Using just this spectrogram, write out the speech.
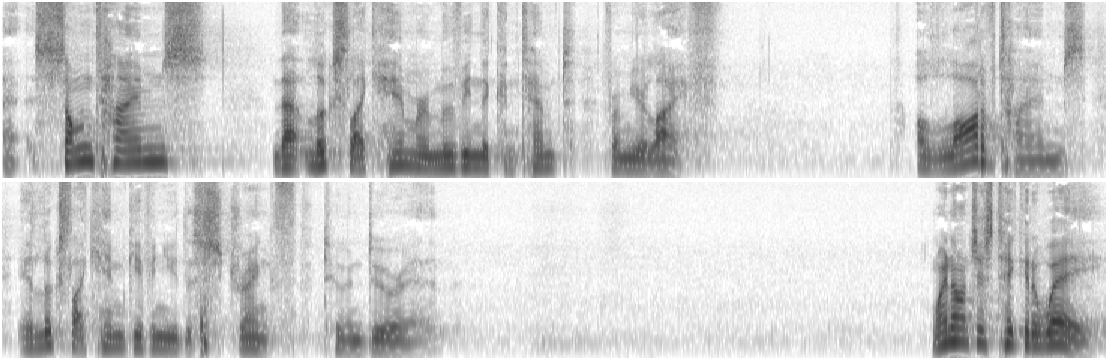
uh, sometimes that looks like him removing the contempt from your life. A lot of times, it looks like him giving you the strength to endure it. Why not just take it away?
